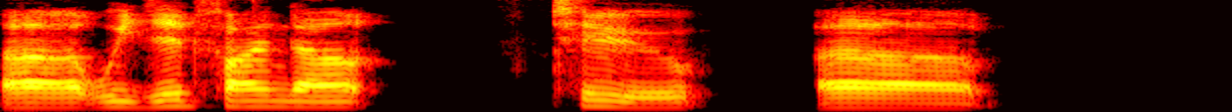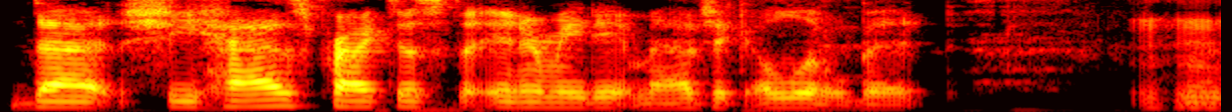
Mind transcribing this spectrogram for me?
Uh, we did find out too uh, that she has practiced the intermediate magic a little bit hmm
